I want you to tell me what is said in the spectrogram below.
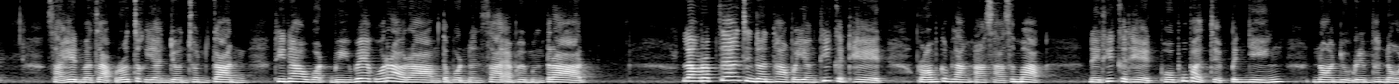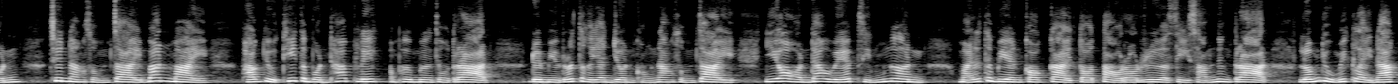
สาเหตุมาจากรถจักรยานยนต์ชนกัน ที่หน้าวัดวีเวกวรารามตำบลนินทรายอำเภอเมืองตราด หลังรับแจ้งจึงเดินทางไปยังที่เกิดเหตุ พร้อมกำลังอาสาสมัคร ในที่เกิดเหตุพบผู้บาดเจ็บเป็นหญิง นอนอยู่ริมถนน ชื่อนางสมใจบ้านใหม่ พักอยู่ที่ตำบลท่าพลิกอำเภอเมืองจังหวัดตราด โดยมีรถจักรยานยนต์ของนางสมใจ ยี่ห้อฮอนด้าเวฟสีน้ำเงิน หมายเลขทะเบียนกอไก่ต่อเต่ารอเรือ 431 ตราด ล้มอยู่ไม่ไกลนัก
